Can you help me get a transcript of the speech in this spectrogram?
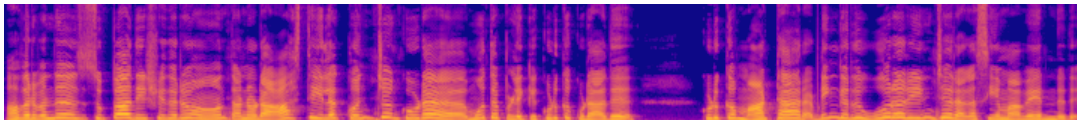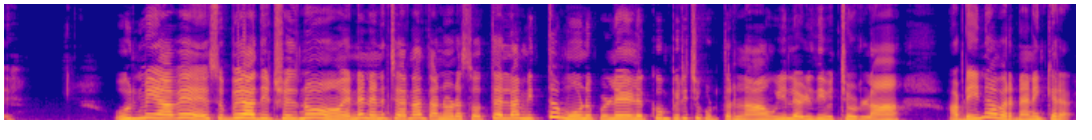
அவர் வந்து சுப்பா தீட்சிதரும் தன்னோட ஆஸ்தியில் கொஞ்சம் கூட மூத்த பிள்ளைக்கு கொடுக்கக்கூடாது கொடுக்க மாட்டார் அப்படிங்கிறது ஊரறிஞ்ச ரகசியமாகவே இருந்தது. உண்மையாகவே சுப்பையா தீட்சிதனும் என்ன நினச்சார்னா தன்னோட சொத்தெல்லாம் மித்த மூணு பிள்ளைகளுக்கும் பிரித்து கொடுத்துடலாம் உயில் எழுதி வச்சுடலாம் அப்படின்னு அவர் நினைக்கிறார்.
